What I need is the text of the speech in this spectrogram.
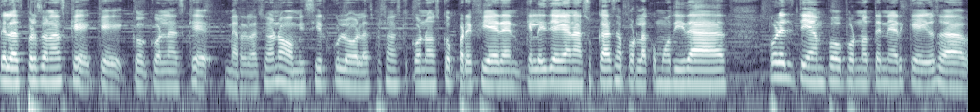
de las personas que, que con, las que me relaciono o mi círculo, las personas que conozco prefieren que les lleguen a su casa por la comodidad, por el tiempo, por no tener que ir, o sea,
